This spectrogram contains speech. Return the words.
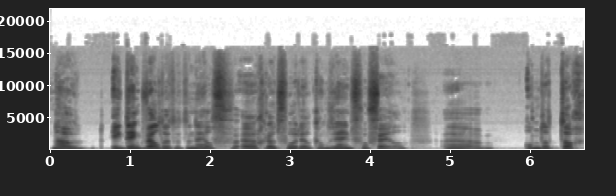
Nou, ik denk wel dat het een heel groot voordeel kan zijn voor veel. Ehm, omdat toch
